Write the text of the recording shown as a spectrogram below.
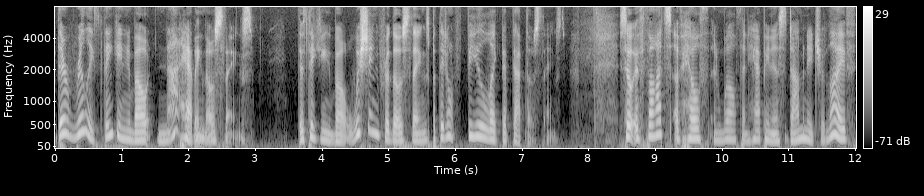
they're really thinking about not having those things. They're thinking about wishing for those things, but they don't feel like they've got those things. So if thoughts of health and wealth and happiness dominate your life,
